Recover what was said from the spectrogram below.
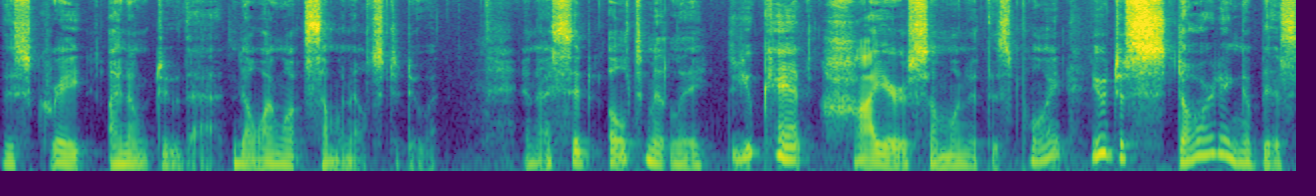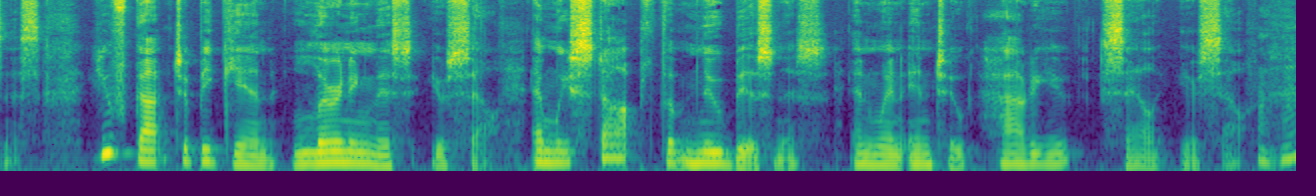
this great, I don't do that. No, I want someone else to do it. And I said, ultimately, you can't hire someone at this point. You're just starting a business. You've got to begin learning this yourself. And we stopped the new business and went into how do you sell yourself? Mm-hmm.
